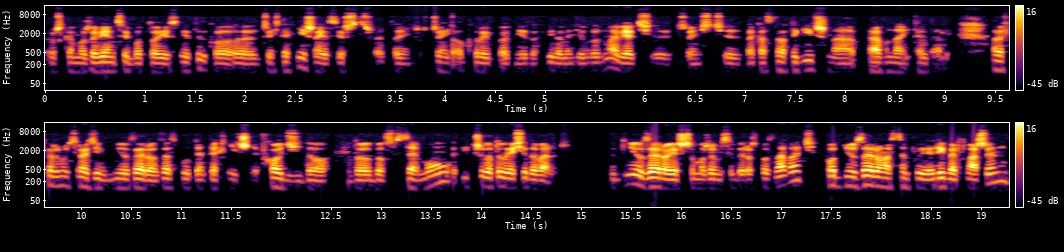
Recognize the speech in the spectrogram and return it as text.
troszkę może więcej, bo to jest nie tylko e, część techniczna, jest jeszcze część, o której pewnie za chwilę będziemy rozmawiać, e, część e, taka strategiczna, prawna i tak dalej. Ale w każdym razie w dniu zero zespół ten techniczny wchodzi do, do, do systemu i przygotowuje się do walki. W dniu zero jeszcze możemy sobie rozpoznawać. Po dniu zero następuje revert machine.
